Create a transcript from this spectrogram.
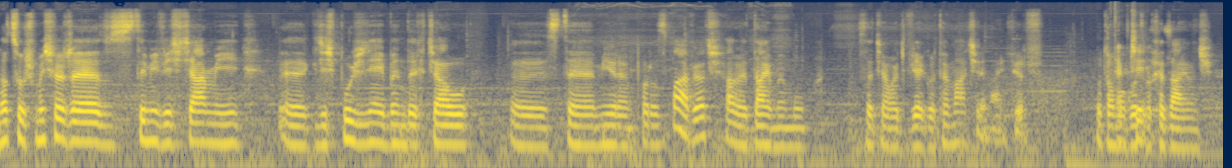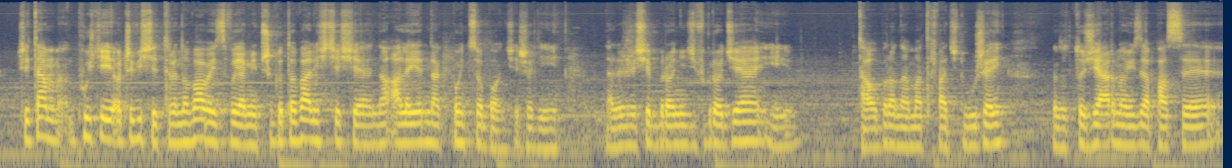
No cóż, myślę, że z tymi wieściami y, gdzieś później będę chciał y, z Temirem porozmawiać, ale dajmy mu zadziałać w jego temacie najpierw, bo to Tak, mogło czy- trochę zająć. Czyli tam później oczywiście trenowałeś z wojami, przygotowaliście się, no ale jednak bądź co bądź, jeżeli należy się bronić w grodzie i ta obrona ma trwać dłużej, no to to ziarno i zapasy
